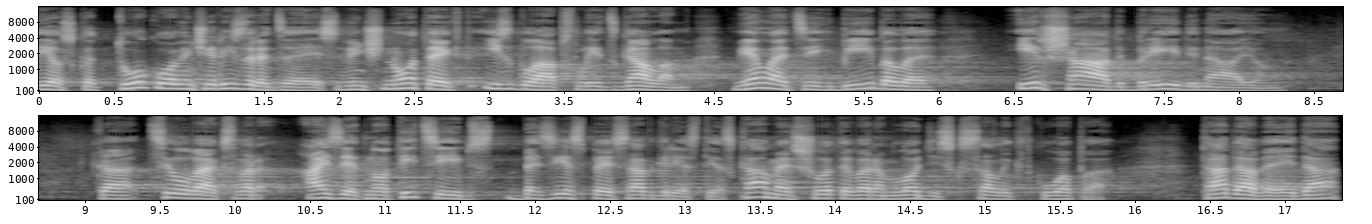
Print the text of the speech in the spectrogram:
Dievs, ka to, ko viņš ir izredzējis, viņš noteikti izglābs līdz galam. Vienlaicīgi Bībelē ir šādi brīdinājumi, ka cilvēks var aiziet no ticības bez iespējas atgriezties. Kā mēs šo te varam loģiski salikt kopā? Tādā veidā,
